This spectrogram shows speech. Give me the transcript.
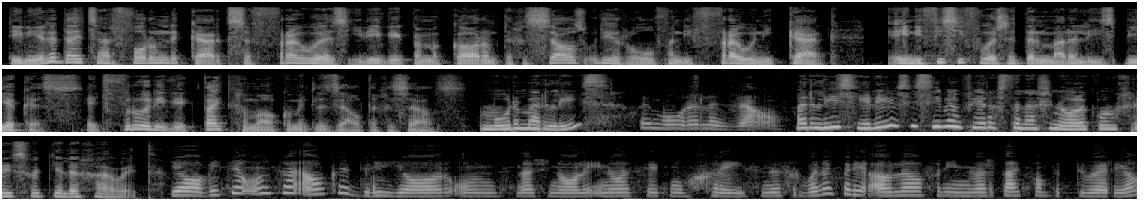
Die Nederduitse Hervormde Kerk se vroue is hierdie week bymekaar om te gesels oor die rol van die vrou in die kerk En die visievoorsitter Marlies Bekes het vroeër die week tyd gemaak om met Lisel te gesels. Môre Marlies. Goeiemôre Lisel. Marlies, hierdie is die 47ste nasionale kongres wat julle gehou het. Ja, weet jy ons hou elke 3 jaar ons nasionale NHC kongres en dit is gewoonlik by die aula van die Universiteit van Pretoria.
